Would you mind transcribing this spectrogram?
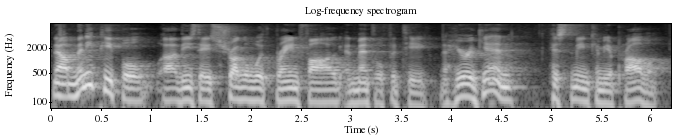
Now, many people uh, these days struggle with brain fog and mental fatigue. Now, here again, histamine can be a problem.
